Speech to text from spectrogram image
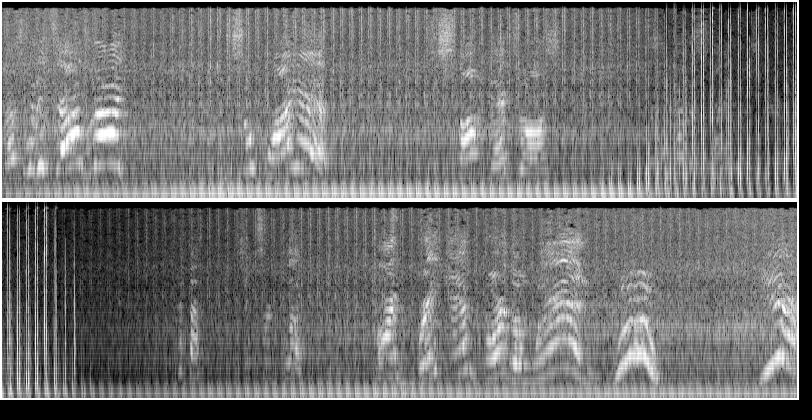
That's what it sounds like! It's so quiet! It's a stock exhaust. Doesn't have a silence here. Jixer Club. Hard break in for the win! Woo! Yeah!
